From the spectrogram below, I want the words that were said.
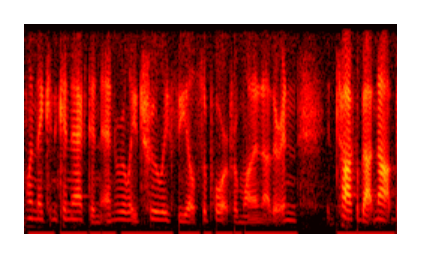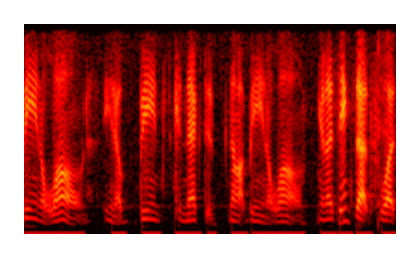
when they can connect and and really truly feel support from one another. And talk about not being alone you know being connected not being alone. And i think that's what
